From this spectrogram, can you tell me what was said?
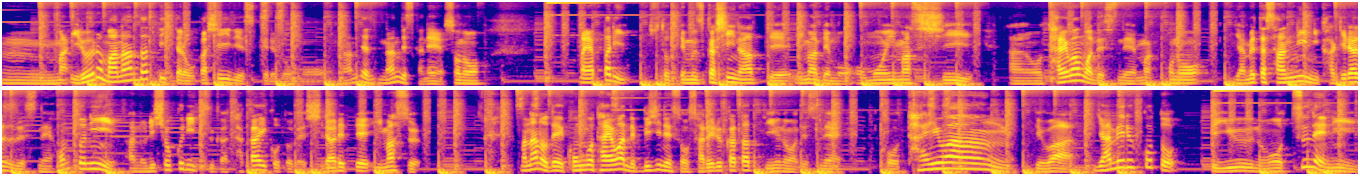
うんまあいろいろ学んだって言ったらおかしいですけれどもなんでなんですかねその、まあ、やっぱり人って難しいなって今でも思いますしあの台湾はですね、まあ、この辞めた3人に限らずですね本当にあの離職率が高いことで知られています。まあ、なので今後台湾でビジネスをされる方っていうのはですねこう台湾では辞めることっていうのを常に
